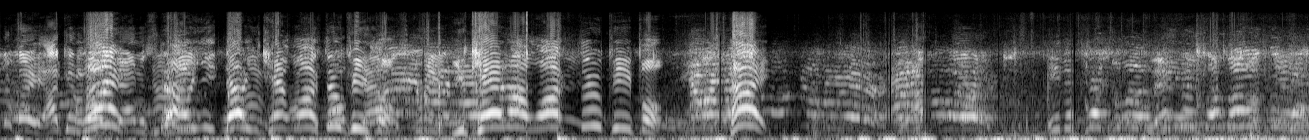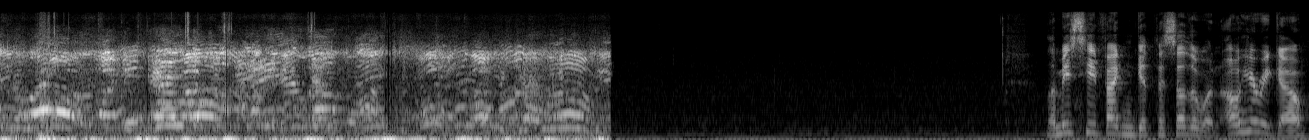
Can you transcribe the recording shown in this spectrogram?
hey, I can walk down the street. No, you, no, you can't walk through people. You cannot walk through people. Hey. Let me see if I can get this other one. Oh, here we go.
